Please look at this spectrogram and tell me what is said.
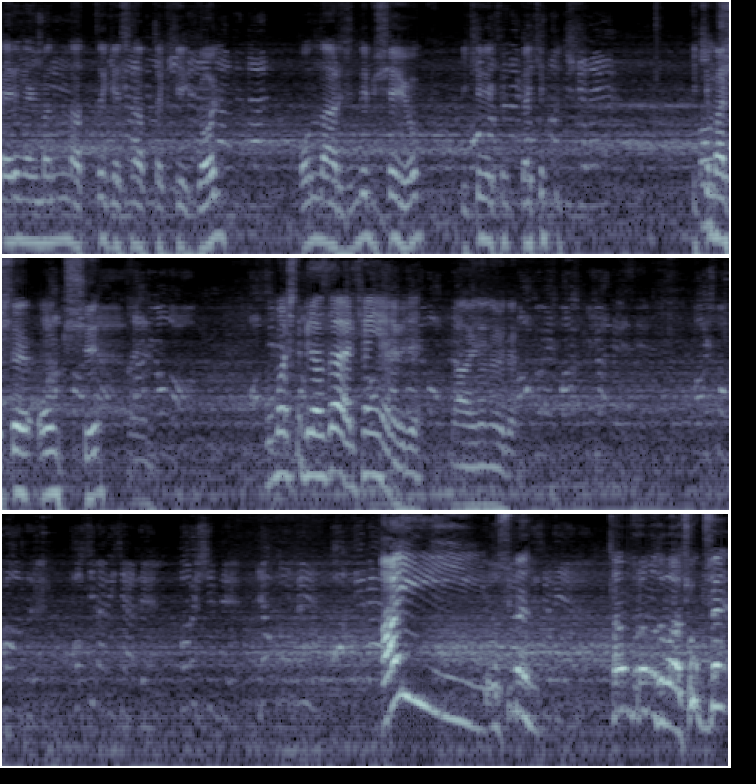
Eren Elman'ın attığı geçen haftaki gol. Onun haricinde bir şey yok. İki rakip, rakip iki, iki On maçta 10 kişi. Aynen. Bu maçta biraz daha erken yani bir de. Aynen öyle. Ay Osman tam vuramadı bana. Çok güzel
